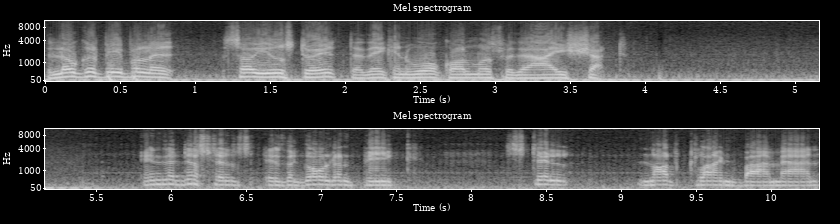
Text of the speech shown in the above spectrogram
The local people are so used to it that they can walk almost with their eyes shut. In the distance is the Golden Peak, still not climbed by a man,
